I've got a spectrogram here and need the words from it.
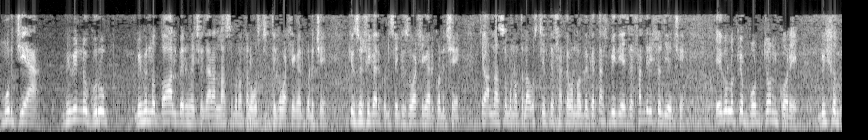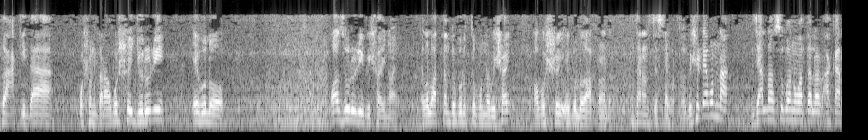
মুরজিয়া বিভিন্ন গ্রুপ বিভিন্ন দল বের হয়েছে যারা আল্লাহ তাআলার অস্তিত্বকে অস্বীকার করেছে। কিছু স্বীকার করেছে, কিছু অস্বীকার করেছে। কেউ আল্লাহ ওয়া অস্তিত্বের সাথে অন্যদেরকে তাসবি দিয়েছে, সাদৃশ্য দিয়েছে। এগুলোকে বর্জন করে বিশুদ্ধ আকিদা পোষণ করা অবশ্যই জরুরি। এগুলো অজরুরি বিষয় নয়। এগুলো অত্যন্ত গুরুত্বপূর্ণ বিষয়। অবশ্যই এগুলো আপনার জানার চেষ্টা করতে হবে। সেটা এমন না যে আল্লাহ সুবান ওয়াতালার আকার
